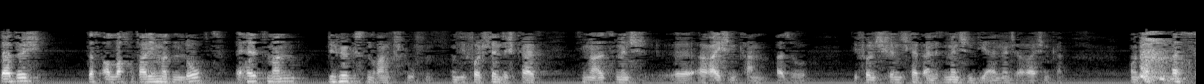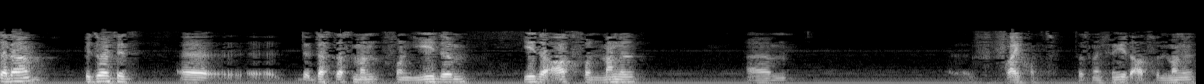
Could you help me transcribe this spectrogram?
dadurch, dass Allah jemanden lobt, erhält man die höchsten Rangstufen und die Vollständigkeit, die man als Mensch äh, erreichen kann. Also die Vollständigkeit eines Menschen, die ein Mensch erreichen kann. Und As-Salam bedeutet, äh, dass, dass man von jedem, jeder Art von Mangel ähm, freikommt. Dass man von jeder Art von Mangel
